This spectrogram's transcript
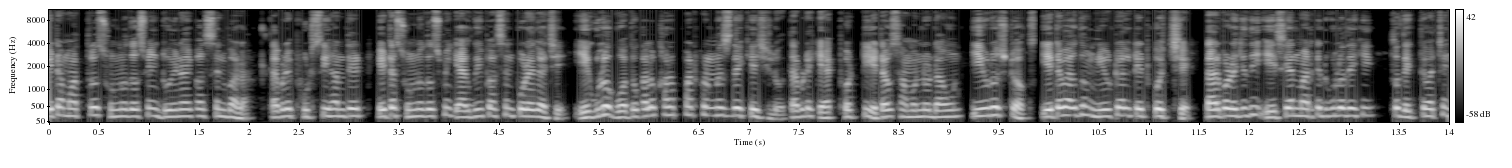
এটা মাত্র শূন্য দশমিক দুই নয় পার্সেন্ট বাড়া। তারপরে ফুটসি হান্ড্রেড এটা শূন্য দশমিক এক দুই পার্সেন্ট পড়ে গেছে। এগুলো গতকালও খারাপ পারফরমেন্স দেখিয়েছিল। তারপরে ক্যাক ফোরটি এটাও সামান্য ডাউন ইউরো স্টক্স এটাও একদম নিউট্রাল ট্রেড করছে। তারপরে যদি এশিয়ান মার্কেটগুলো দেখি, তো দেখতে পাচ্ছেন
